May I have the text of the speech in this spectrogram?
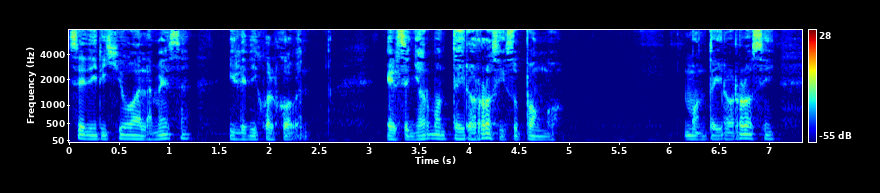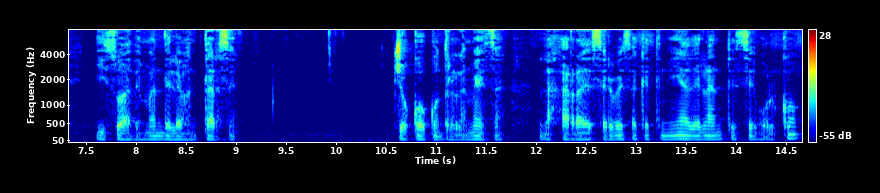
Se dirigió a la mesa y le dijo al joven, El señor Monteiro Rossi, supongo. Monteiro Rossi hizo ademán de levantarse. Chocó contra la mesa, la jarra de cerveza que tenía delante se volcó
